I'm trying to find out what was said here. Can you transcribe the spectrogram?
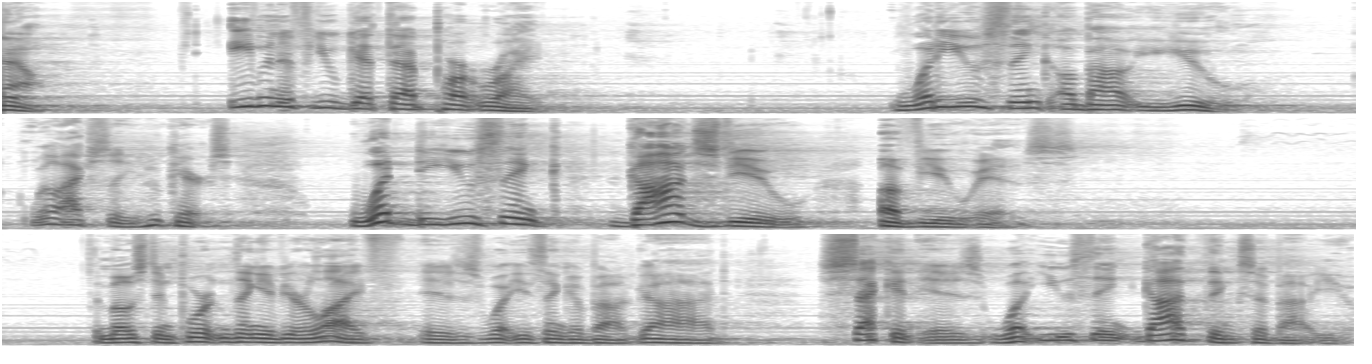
Now, even if you get that part right, what do you think about you? Well, actually, who cares? What do you think God's view of you is? The most important thing of your life is what you think about God. Second is what you think God thinks about you.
